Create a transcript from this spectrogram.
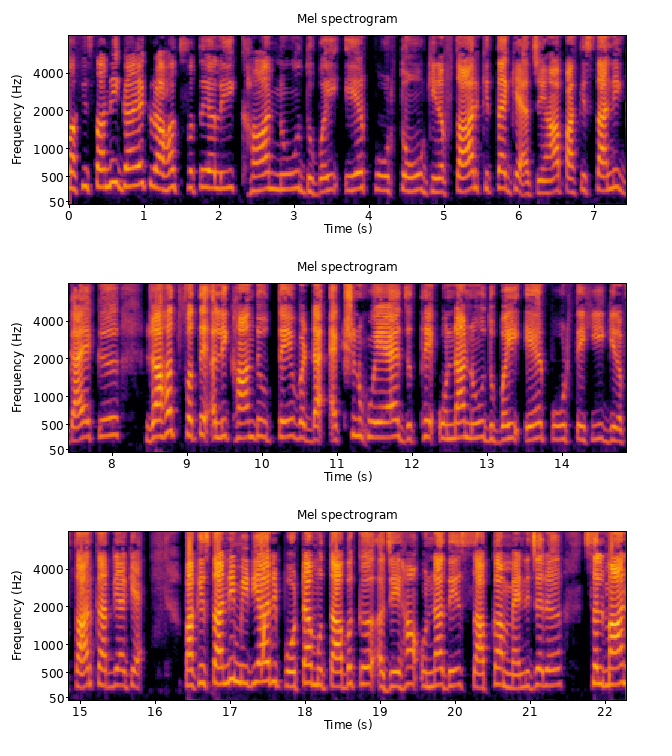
ਪਾਕਿਸਤਾਨੀ ਗਾਇਕ ਰਾਹਤ ਫਤਿਹ ਅਲੀ ਖਾਨ ਨੂੰ ਦੁਬਈ 에ਅਰਪੋਰਟ ਤੋਂ ਗ੍ਰਿਫਤਾਰ ਕੀਤਾ ਗਿਆ। ਜੀ ਪਾਕਿਸਤਾਨੀ ਗਾਇਕ ਰਾਹਤ ਫਤਿਹ ਅਲੀ ਖਾਨ ਦੇ ਉੱਤੇ ਵੱਡਾ ਐਕਸ਼ਨ ਹੋਇਆ ਹੈ, ਜਿੱਥੇ ਉਹਨਾਂ ਨੂੰ ਦੁਬਈ 에ਅਰਪੋਰਟ ਤੇ ਹੀ ਗ੍ਰਿਫਤਾਰ ਕਰ ਲਿਆ ਗਿਆ। ਪਾਕਿਸਤਾਨੀ ਮੀਡੀਆ ਰਿਪੋਰਟਾਂ ਮੁਤਾਬਕ ਅਜਿਹਾ ਉਹਨਾਂ ਦੇ ਸਾਬਕਾ ਮੈਨੇਜਰ ਸਲਮਾਨ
